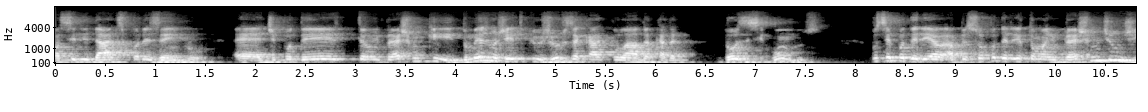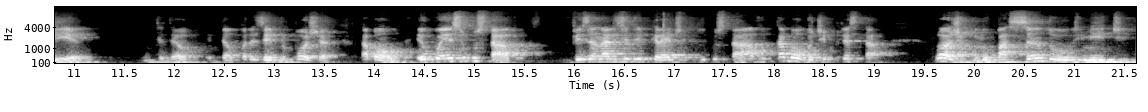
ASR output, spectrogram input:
facilidades, por exemplo, é, de poder ter um empréstimo que, do mesmo jeito que os juros é calculado a cada 12 segundos, você poderia, a pessoa poderia tomar um empréstimo de um dia, entendeu? Então, por exemplo, poxa, tá bom, eu conheço o Gustavo, fiz análise de crédito do Gustavo, tá bom, vou te emprestar. Lógico, não passando o limite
